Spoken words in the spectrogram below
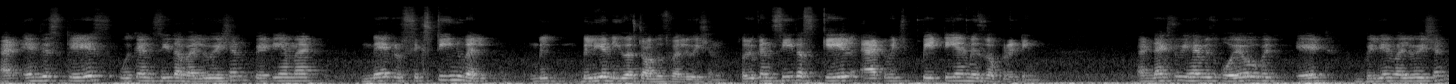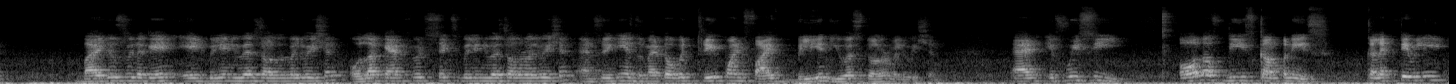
And in this case, we can see the valuation. Paytm at make 16 val- billion US dollars valuation. So you can see the scale at which Paytm is operating. And next we have is Oyo with 8 billion valuation Byju's with again 8 billion US dollars valuation, Ola Cabs with 6 billion US dollar valuation, and Swiggy and Zomato with 3.5 billion US dollar valuation. And if we see all of these companies collectively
